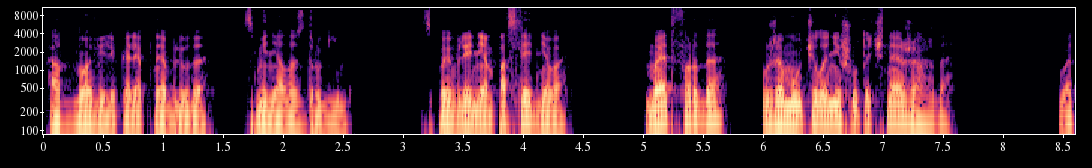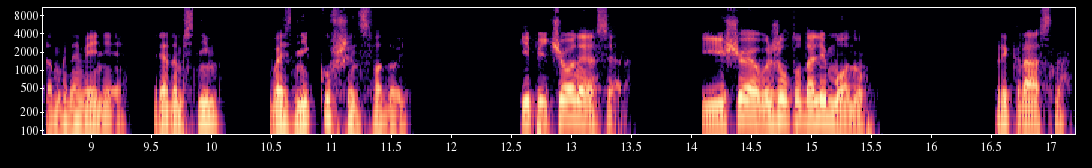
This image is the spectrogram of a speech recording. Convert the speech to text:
Одно великолепное блюдо сменялось другим. С появлением последнего Мэтфорда уже мучила нешуточная жажда. В это мгновение рядом с ним возник кувшин с водой. «Кипяченая, сэр. И еще я выжил туда лимону». «Прекрасно.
